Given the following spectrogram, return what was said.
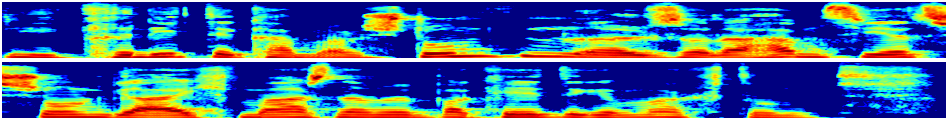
die Kredite kann man stunden. Also da haben sie jetzt schon gleich Maßnahmenpakete gemacht und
